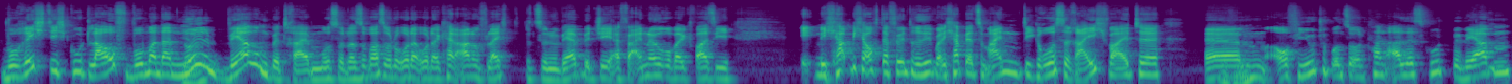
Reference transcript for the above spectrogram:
wo richtig gut laufen, wo man dann null ja. Werbung betreiben muss oder sowas oder, oder, oder keine Ahnung, vielleicht zu einem Werbebudget für einen Euro, weil quasi, ich habe mich auch dafür interessiert, weil ich habe ja zum einen die große Reichweite ähm, mhm. auf YouTube und so und kann alles gut bewerben.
